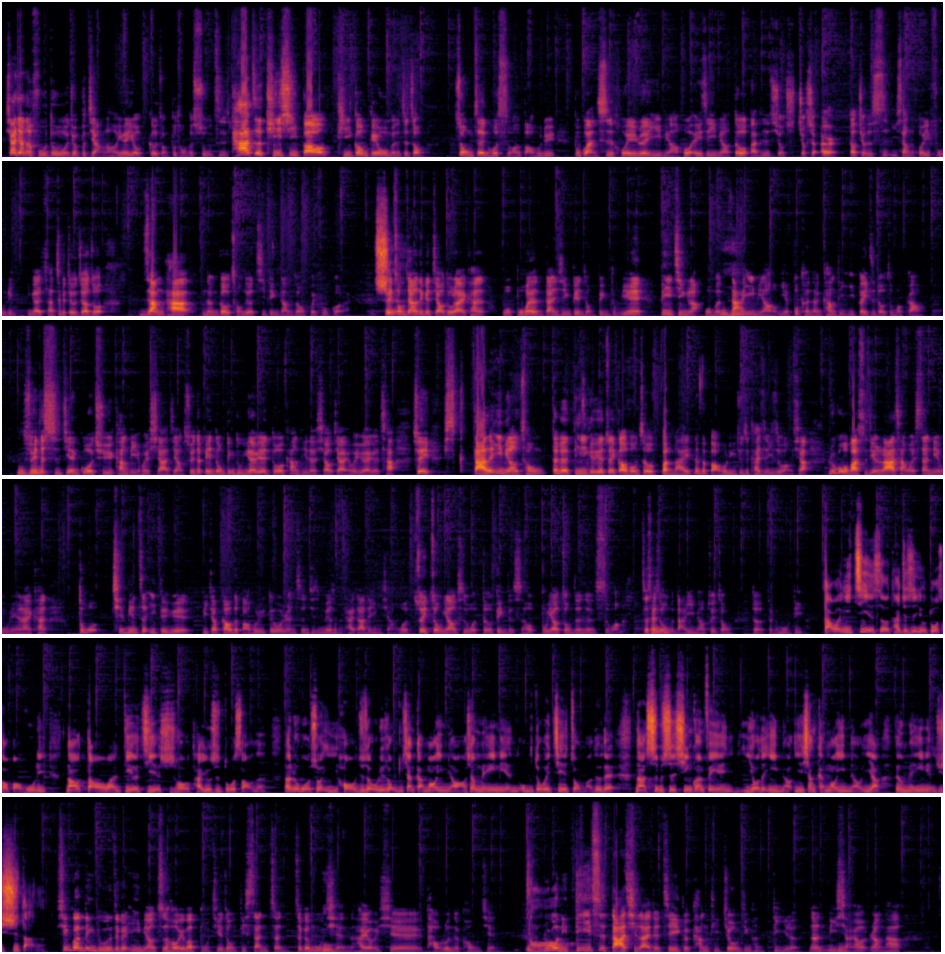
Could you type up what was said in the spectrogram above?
下降的幅度我就不讲了哈，因为有各种不同的数字。它的 T 细胞提供给我们的这种重症或死亡的保护率。不管是辉瑞疫苗或 AZ 疫苗，都有百分之九十九十二到九十四以上的恢复力，应该它这个就叫做让它能够从这个疾病当中恢复过来。所以从这样的一个角度来看，我不会很担心变种病毒，因为毕竟啦，我们打疫苗也不可能抗体一辈子都这么高。随着时间过去，抗体也会下降。随着变种病毒越来越多，抗体的效价也会越来越差。所以打了疫苗，从这个第一个月最高峰之后，本来那个保护力就是开始一直往下。如果我把时间拉长为三年、五年来看，多前面这一个月比较高的保护率，对我人生其实没有什么太大的影响。我最重要是我得病的时候不要重症症死亡，这才是我们打疫苗最终的这个目的。打完一剂的时候，它就是有多少保护力，然后打完第二剂的时候，它又是多少呢？那如果说以后，就是比如说我们像感冒疫苗，好像每一年我们都会接种嘛，对不对？那是不是新冠肺炎以后的疫苗也像感冒疫苗一样，要每一年去施打呢？新冠病毒的这个疫苗之后要不要补接种第三针？这个目前还有一些讨论的空间。嗯。如果你第一次打起来的这个抗体就已经很低了，那你想要让它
